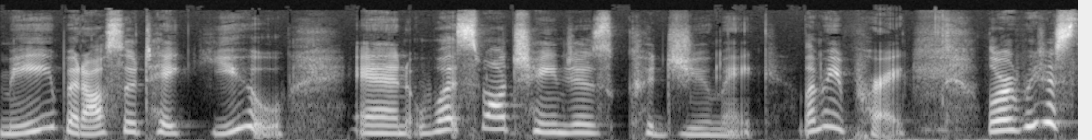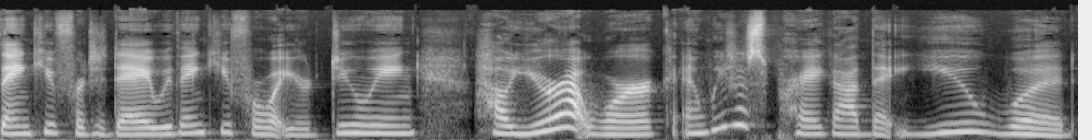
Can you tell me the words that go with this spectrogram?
me, but also take you. And what small changes could you make? Let me pray. Lord, we just thank you for today. We thank you for what you're doing, how you're at work. And we just pray, God, that you would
